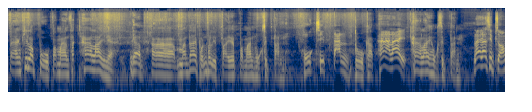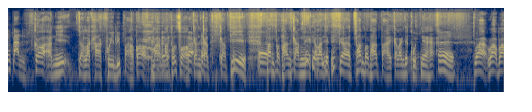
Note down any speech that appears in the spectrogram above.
แปลงที่เราปลูกประมาณสัก5ไร่เนี่ยครับอ่ามันได้ผลผลิตไปประมาณ 60 ตันหกสิบตันถูกครับห้าไร่5ไร่60 ตัน ไร่ละสิบสองตัน ก็อันนี้จะราคาคุยหรือเปล่าก็มามาทดสอบกันกับกับที่ท่านประธานกันเนี่ยกำลังจะเอ่อท่านประธานต่ายกำลังจะขุดเนี่ยฮะเออว่าว่าว่า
